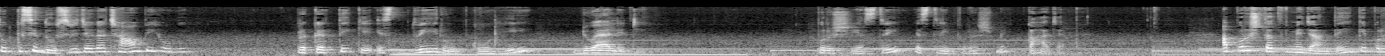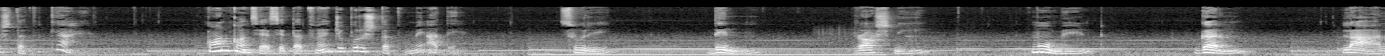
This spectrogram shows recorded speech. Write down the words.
तो किसी दूसरी जगह छांव भी होगी। प्रकृति के इस द्विरूप को ही ड्युअलिटी पुरुष या स्त्री स्त्री पुरुष में कहा जाता है। अब पुरुष तत्व में जानते हैं कि पुरुष तत्व क्या है। कौन कौन से ऐसे तत्व हैं जो पुरुष तत्व में आते हैं? सूर्य, दिन, रोशनी मोमेंट गर्म, लाल,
